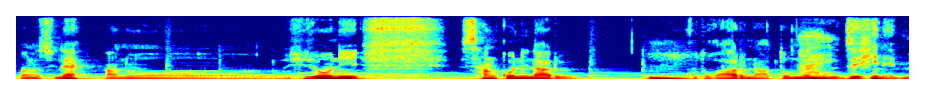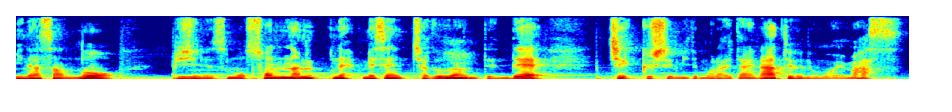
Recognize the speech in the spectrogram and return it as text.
お話ね、あのー非常に参考になるうん。ことがあるなと思うので、はい。ぜひね皆さんのビジネスもそんな、ね、目線着眼点でチェックしてみてもらいたいなというふうに思います。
